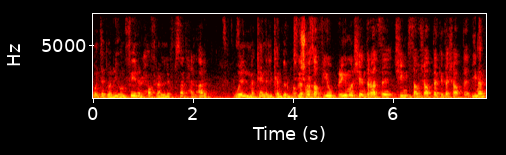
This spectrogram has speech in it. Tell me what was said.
وأنت توريهم فين الحفرة اللي في سطح الأرض والمكان اللي كان بيربط فيه شعره să fiu primul și intrați 5 sau 7 câte 7. Bine?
